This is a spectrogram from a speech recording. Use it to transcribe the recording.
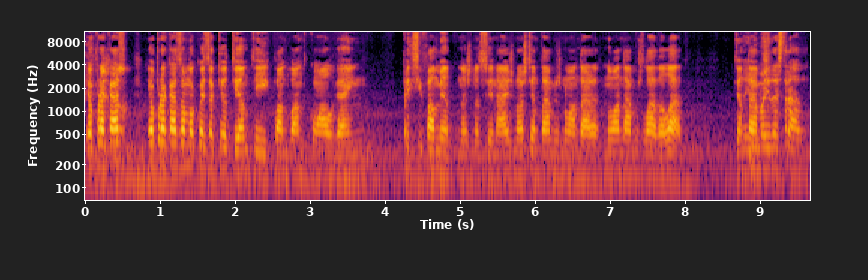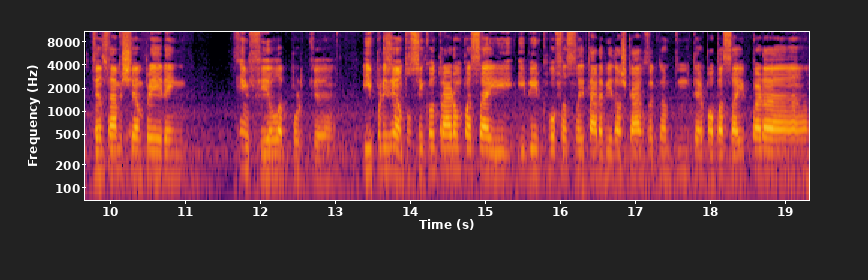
Eu por acaso, eu por acaso é uma coisa que eu tento e quando ando com alguém, principalmente nas nacionais, nós tentamos não andar, não andamos lado a lado. Nem no Tentamos, meio da estrada. tentamos sempre ir em, em fila porque e por exemplo, se encontrar um passeio e, e vir que vou facilitar a vida aos carros, eu tento me meter para o passeio para,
